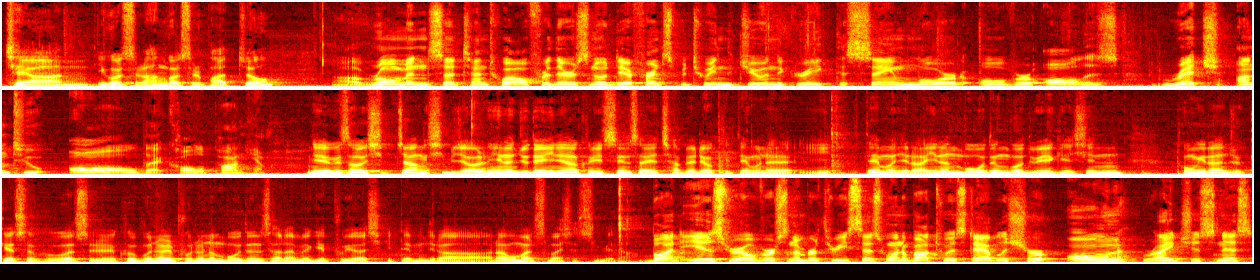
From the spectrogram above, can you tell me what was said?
제안 이것을 한 것을 봤죠. Uh, Romans uh, 10:12 for there is no difference between the Jew and the Greek the same Lord over all is rich unto all that call upon him. 예, 그래서 10장 12절 이는 유대인이나 그리스도인 사이에 차별이 없기 때문에 이, 때문이라 이는 모든 것 위에 계신 동일한 주께서 그것을 그분을 부르는 모든 사람에게 부여하시기 때문이라라고 말씀하셨습니다. But Israel verse number 3 says when about to establish her own righteousness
